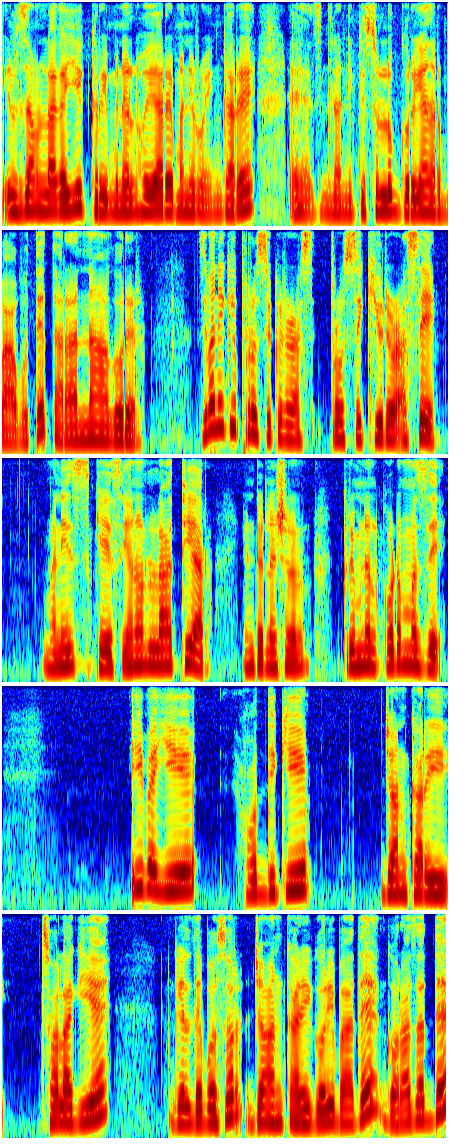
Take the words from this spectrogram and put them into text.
ইলজাম লাগাইয়ে ক্রিমিনাল হইয়ারে মানে রোহিঙ্গারে নাকি সুলুক গরিয়ানোর বাবতে তারা না গরের যেবা নাকি প্রসিকিউটর আছে প্রসিকিউটর আছে মানে কেস ইয়ানোর লাথিয়ার ইন্টারন্যাশনাল ক্রিমিনাল কোর্টের মাঝে। এই বাইয়ে হদ্দিকি জানকারি চলা গিয়ে গেল দে বছর জানকারি গরি বাদে গড়া দে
